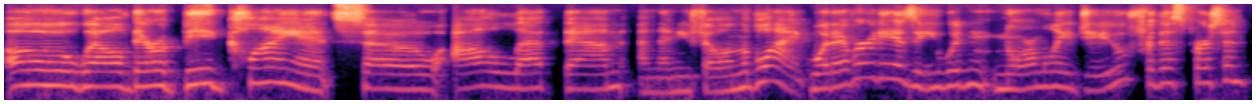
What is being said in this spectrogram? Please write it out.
Oh, well, they're a big client, so I'll let them, and then you fill in the blank. Whatever it is that you wouldn't normally do for this person,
